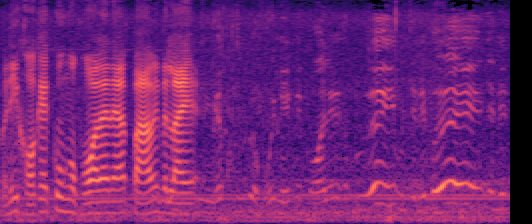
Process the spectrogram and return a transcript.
วันนี้ขอแค่กุ้งก็พอแล้วนะปลาไม่เป็นไร นี่ครับเพื่อนโอ้ยเน็ตไม่พอเลยครับเฮ้ยมันจะหนิบเฮ้ยมันจะหนิบ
